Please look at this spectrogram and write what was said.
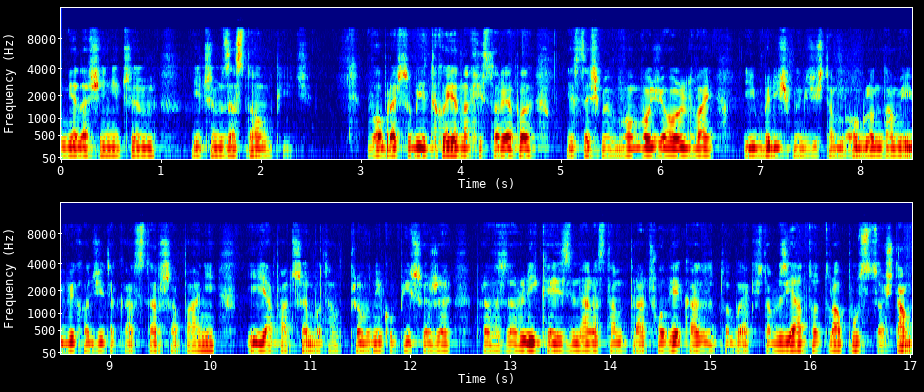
nie da się niczym, niczym zastąpić. Wyobraź sobie tylko jedna historia. bo Jesteśmy w wąwozie Oldwaj i byliśmy gdzieś tam, oglądamy i wychodzi taka starsza pani i ja patrzę, bo tam w przewodniku pisze, że profesor Likej znalazł tam praczłowieka, że to był jakiś tam Ziantotropus, coś tam.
